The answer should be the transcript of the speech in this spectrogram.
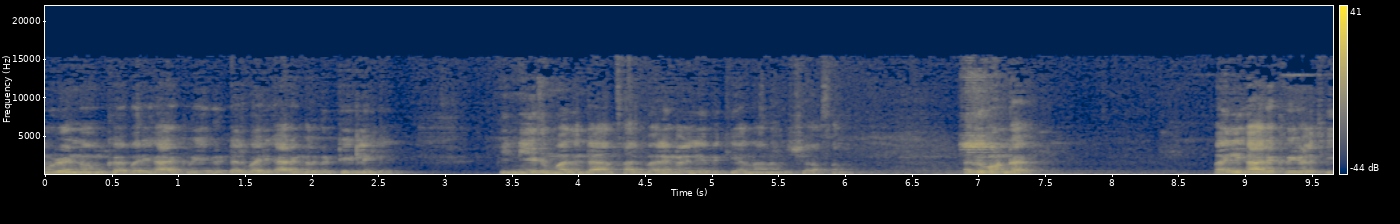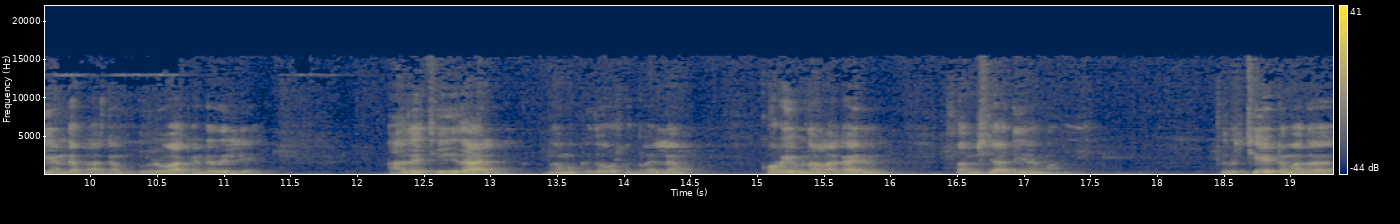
മുഴുവൻ നമുക്ക് പരിഹാരക്രിയ കിട്ടാൽ പരിഹാരങ്ങൾ കിട്ടിയില്ലെങ്കിൽ പിന്നീടും അതിന്റെ സൽഫലങ്ങൾ ലഭിക്കുക എന്നാണ് വിശ്വാസം. അതുകൊണ്ട് പരിഹാരക്രിയകൾ ചെയ്യേണ്ട ഭാഗം ഒഴിവാക്കേണ്ടതില്ല. അത് ചെയ്താൽ നമുക്ക് ദോഷങ്ങളെല്ലാം കുറയും എന്നുള്ള കാര്യം സംശയാധീനമാണ്. തീർച്ചയായിട്ടും അത്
